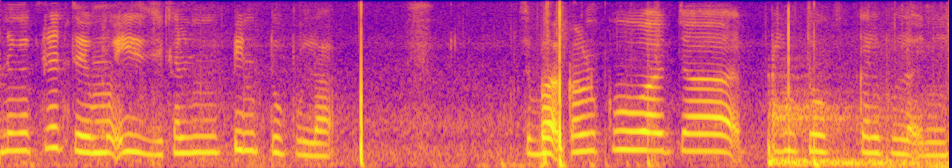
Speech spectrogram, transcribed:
Dengan kereta mau easy. Kalau pintu pula. Sebab kalau ku ajak pintu kali pula ni.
